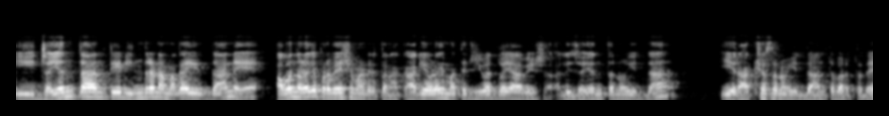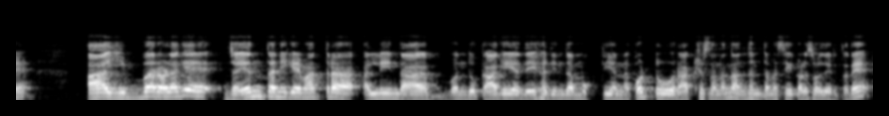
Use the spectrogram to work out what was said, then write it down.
ಈ ಜಯಂತ ಅಂತೇಳಿ ಇಂದ್ರನ ಮಗ ಇದ್ದಾನೆ, ಅವನೊಳಗೆ ಪ್ರವೇಶ ಮಾಡಿರ್ತಾನೆ. ಕಾಗೆಯೊಳಗೆ ಮತ್ತೆ ಜೀವದ್ವಯಾವೇಶ. ಅಲ್ಲಿ ಜಯಂತನೂ ಇದ್ದ ಈ ರಾಕ್ಷಸನು ಇದ್ದ ಅಂತ ಬರ್ತದೆ. ಆ ಇಬ್ಬರೊಳಗೆ ಜಯಂತನಿಗೆ ಮಾತ್ರ ಅಲ್ಲಿಂದ ಒಂದು ಕಾಗೆಯ ದೇಹದಿಂದ ಮುಕ್ತಿಯನ್ನ ಕೊಟ್ಟು ರಾಕ್ಷಸನನ್ನ ಅಂಧನ್ ತಮಸಿಗೆ ಕಳಿಸೋದಿರ್ತದೆ.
